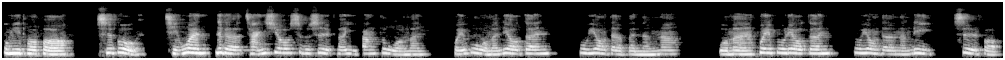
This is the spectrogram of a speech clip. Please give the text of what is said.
阿弥陀佛，师父，请问那个禅修是不是可以帮助我们维护我们六根？复用的本能呢？我们恢复六根复用的能力是否，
